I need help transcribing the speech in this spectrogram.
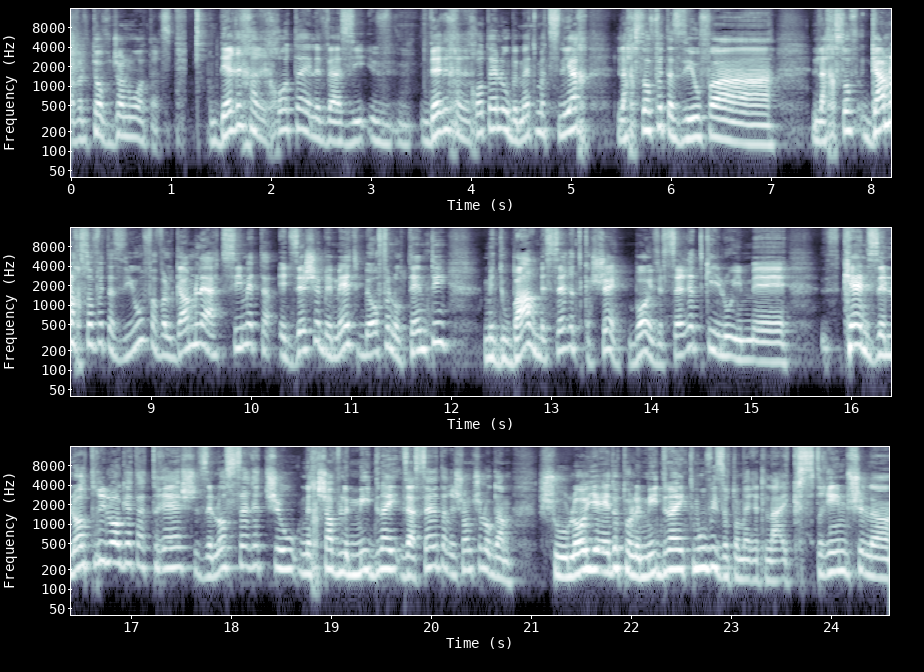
אבל טוב, ג'ון ווטרס. דרך הריחות האלה, והזי... דרך הריחות האלה הוא באמת מצליח לחשוף את הזיוף ה... לחשוף, גם לחשוף את הזיוף, אבל גם להעצים את, את זה שבאמת באופן אותנטי מדובר בסרט קשה. בואי, זה סרט כאילו עם... אה, כן, זה לא טרילוגיית ה trash, זה לא סרט שהוא נחשב ל midnight, זה הסרט הראשון שלו גם, שהוא לא ייעד אותו ל midnight movie, זאת אומרת לאקסטרים של ה...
